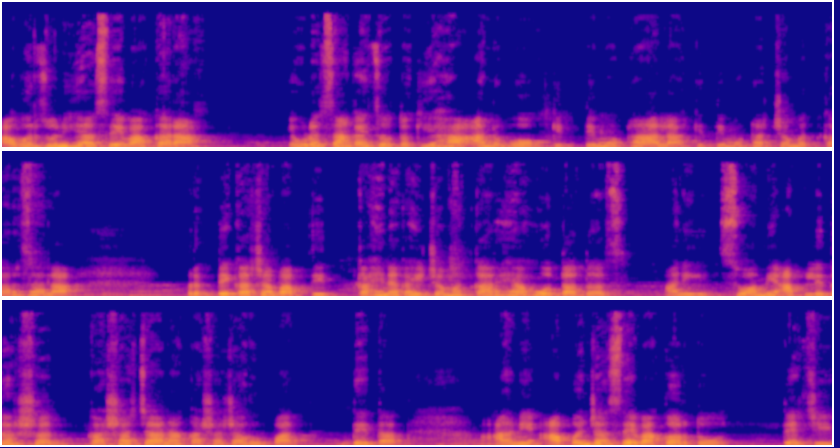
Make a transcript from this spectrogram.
आवर्जून ह्या सेवा करा. एवढंच सांगायचं होतं की हा अनुभव किती मोठा आला किती मोठा चमत्कार झाला. प्रत्येकाच्या बाबतीत काही ना काही चमत्कार ह्या होतातच आणि स्वामी आपले दर्शन कशाच्या ना कशाच्या रूपात देतात. आणि आपण ज्या सेवा करतो त्याची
